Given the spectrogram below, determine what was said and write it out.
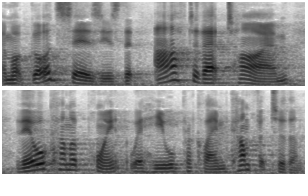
And what God says is that after that time, there will come a point where He will proclaim comfort to them,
